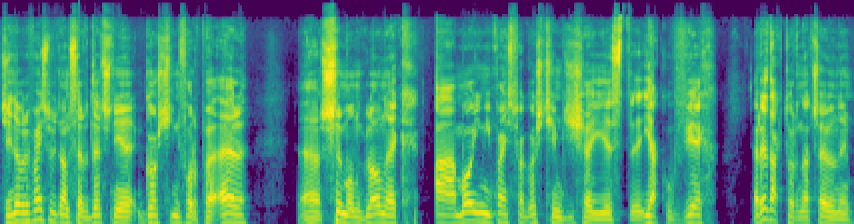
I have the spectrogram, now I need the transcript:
Dzień dobry Państwu, witam serdecznie. Gościnfor.pl, Szymon Glonek, a moim i Państwa gościem dzisiaj jest Jakub Wiech, redaktor naczelny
